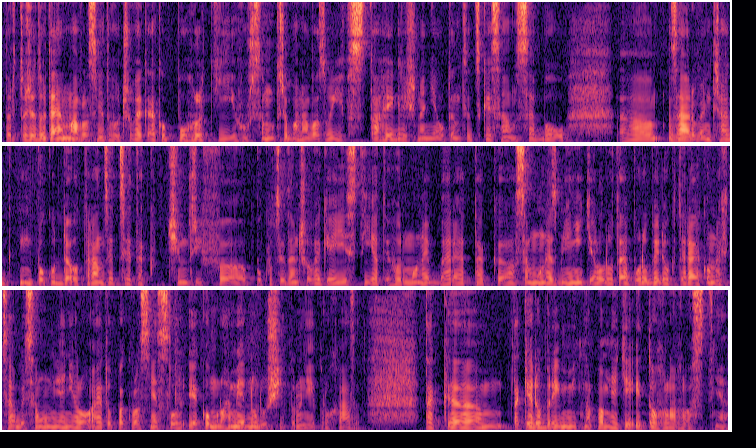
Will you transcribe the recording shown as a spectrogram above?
protože to téma vlastně toho člověka jako pohltí, hůř se mu třeba navazují vztahy, když není autenticky sám sebou. Eh, zároveň třeba pokud jde o tranzici, tak čím dřív, eh, pokud si ten člověk je jistý a ty hormony bere, tak eh, se mu nezmění tělo do té podoby, do které jako nechce, aby se mu měnilo a je to pak vlastně jako mnohem jednodušší pro něj procházet. Tak, tak je dobrý mít na paměti i tohle vlastně.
